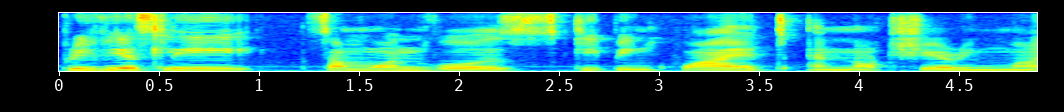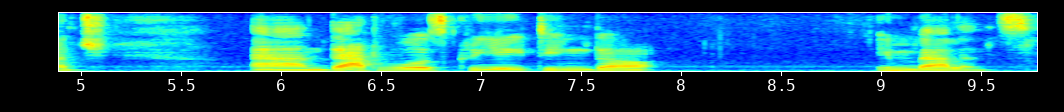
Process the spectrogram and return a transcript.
Previously, someone was keeping quiet and not sharing much, and that was creating the imbalance.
